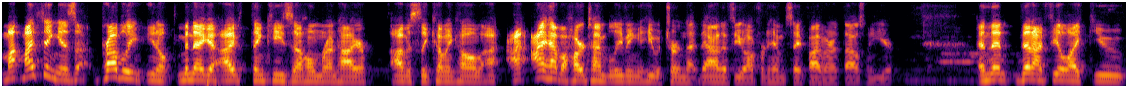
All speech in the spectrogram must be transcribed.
My, my thing is uh, probably, you know, Mennenga, I think he's a home run hire. Obviously, coming home, I, I, I have a hard time believing he would turn that down if you offered him, say, five hundred thousand a year. And then, then I feel like you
